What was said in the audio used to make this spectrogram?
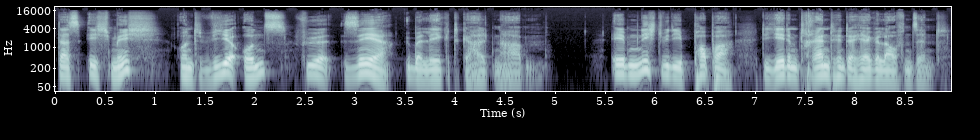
dass ich mich und wir uns für sehr überlegt gehalten haben. Eben nicht wie die Popper, die jedem Trend hinterhergelaufen sind.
